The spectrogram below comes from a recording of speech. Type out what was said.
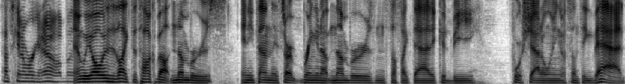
that's gonna work it out. But And we always like to talk about numbers. Anytime they start bringing up numbers and stuff like that, it could be foreshadowing of something bad.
